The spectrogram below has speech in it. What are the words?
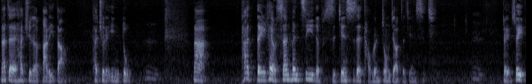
那再来他去了巴厘岛，他去了印度。嗯，那他等于他有三分之一的时间是在讨论宗教这件事情。嗯，对，所以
